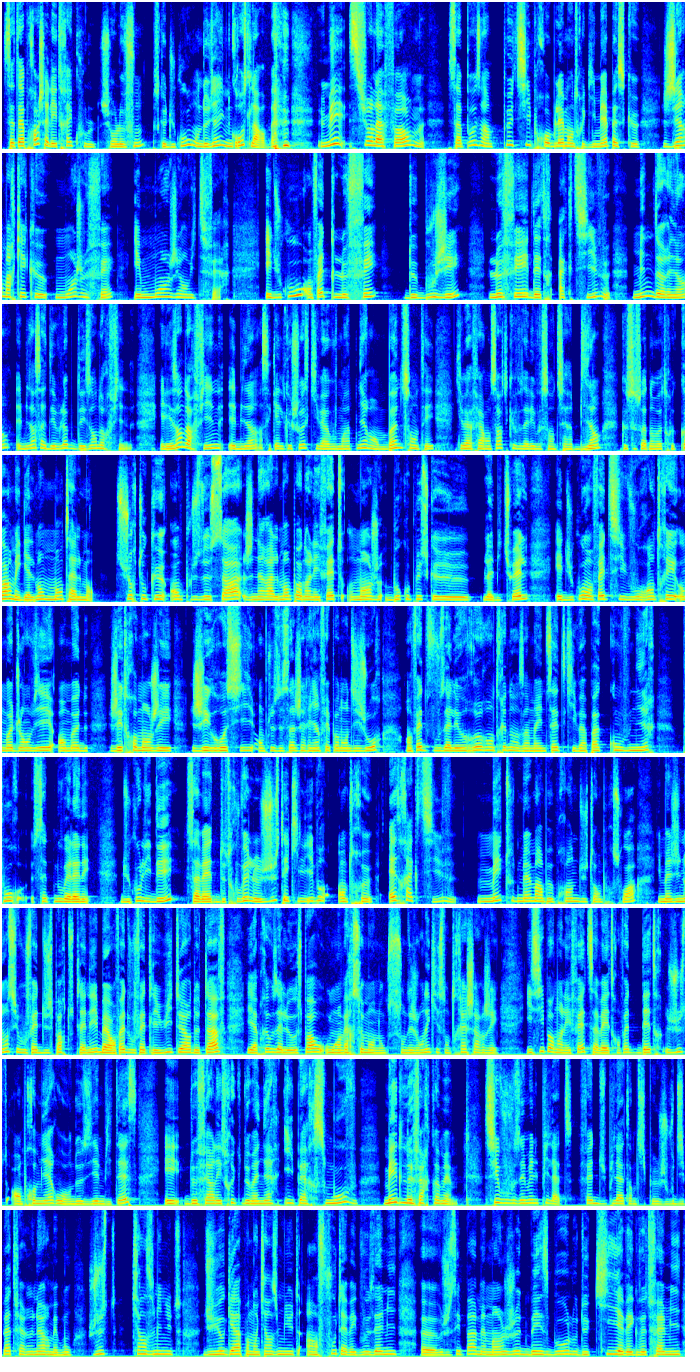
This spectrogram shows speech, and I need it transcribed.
cette approche, elle est très cool sur le fond, parce que du coup, on devient une grosse larve. Mais sur la forme, ça pose un petit problème, entre guillemets, parce que j'ai remarqué que moins je fais et moins j'ai envie de faire. Et du coup, en fait, le fait de bouger, le fait d'être active, mine de rien, eh bien ça développe des endorphines. Et les endorphines, eh bien c'est quelque chose qui va vous maintenir en bonne santé, qui va faire en sorte que vous allez vous sentir bien, que ce soit dans votre corps mais également mentalement. Surtout que en plus de ça, généralement pendant les fêtes, on mange beaucoup plus que l'habituel et du coup en fait, si vous rentrez au mois de janvier en mode j'ai trop mangé, j'ai grossi, en plus de ça, j'ai rien fait pendant 10 jours, en fait, vous allez re-rentrer dans un mindset qui va pas convenir pour cette nouvelle année. Du coup, l'idée, ça va être de trouver le juste équilibre entre être active, mais tout de même un peu prendre du temps pour soi. Imaginons si vous faites du sport toute l'année, ben en fait vous faites les 8 heures de taf et après vous allez au sport ou inversement. Donc ce sont des journées qui sont très chargées. Ici pendant les fêtes, ça va être en fait d'être juste en première ou en deuxième vitesse et de faire les trucs de manière hyper smooth, mais de le faire quand même. Si vous aimez le pilate, faites du pilate un petit peu. Je vous dis pas de faire une heure, mais bon, juste 15 minutes, du yoga pendant 15 minutes, un foot avec vos amis, euh, je sais pas, même un jeu de baseball ou de qui avec votre famille.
